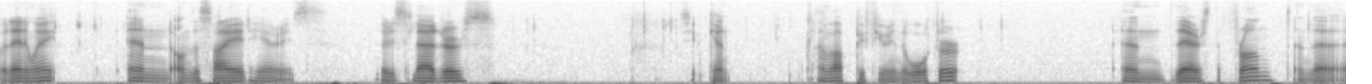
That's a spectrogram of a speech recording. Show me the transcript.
but anyway and on the side here is there is ladders. So you can climb up if you're in the water. And there's the front and the,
